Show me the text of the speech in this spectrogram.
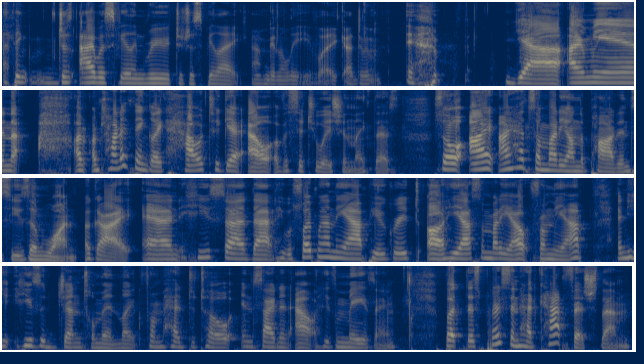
I think just I was feeling rude to just be like I'm going to leave. Like I don't Yeah, I mean, I'm, I'm trying to think like how to get out of a situation like this. So I I had somebody on the pod in season one, a guy, and he said that he was swiping on the app. He agreed. To, uh, he asked somebody out from the app, and he, he's a gentleman, like from head to toe, inside and out. He's amazing, but this person had catfished them.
